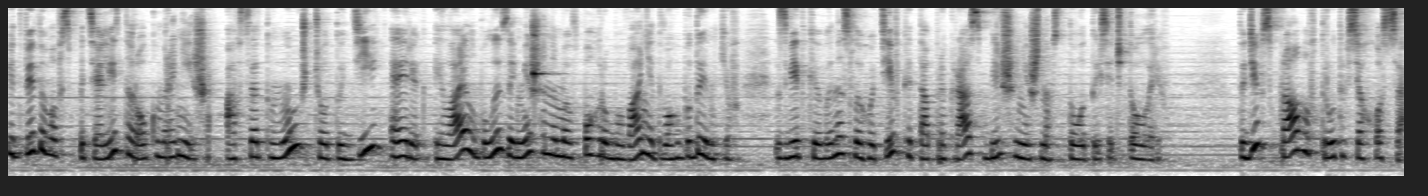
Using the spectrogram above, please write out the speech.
відвідував спеціаліста роком раніше, а все тому, що тоді Ерік і Лайл були замішаними в пограбуванні двох будинків, звідки винесли готівки та прикрас більше ніж на 100 тисяч доларів. Тоді в справу втрутився Хосе.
